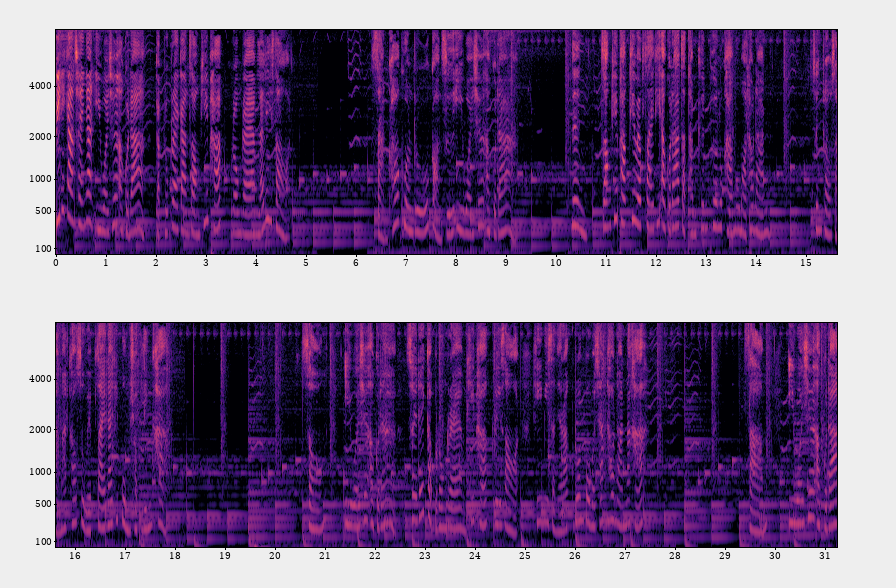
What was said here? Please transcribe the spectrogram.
วิธีการใช้งาน e-voucher Agoda กับทุกรายการจองที่พัก โรงแรม และรีสอร์ท 3 ข้อควรรู้ก่อนซื้อ e-voucher Agoda 1. จองที่พักที่เว็บไซต์ที่ Agoda จัดทำขึ้นเพื่อลูกค้ามูมอเท่านั้น ซึ่งเราสามารถเข้าสู่เว็บไซต์ได้ที่ปุ่ม Shop Link ค่ะ 2. e-voucher Agoda ใช้ได้กับโรงแรมที่พักรีสอร์ทที่มีสัญลักษณ์ร่วมโปรโมชั่นเท่านั้นนะคะ 3. e-voucher Agoda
